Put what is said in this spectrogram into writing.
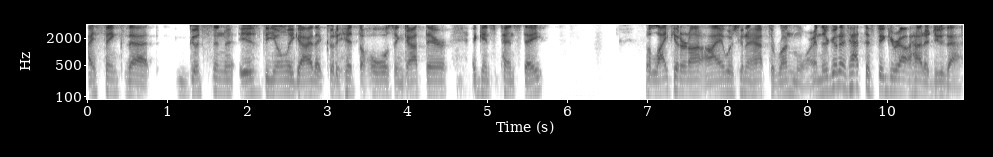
I think that Goodson is the only guy that could have hit the holes and got there against Penn State. But like it or not, Iowa's going to have to run more, and they're going to have to figure out how to do that.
